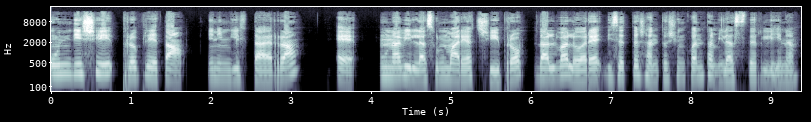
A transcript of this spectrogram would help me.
11 proprietà in Inghilterra e una villa sul mare a Cipro dal valore di 750.000 sterline.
